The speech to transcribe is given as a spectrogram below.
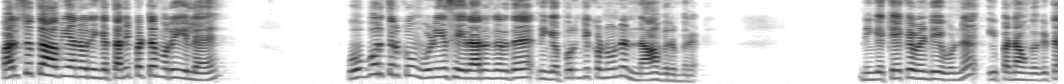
பரிசுத்த ஆவியானவர் இங்கே தனிப்பட்ட முறையில் ஒவ்வொருத்தருக்கும் ஊழியம் செய்கிறாருங்கிறத நீங்கள் புரிஞ்சுக்கணும்னு நான் விரும்புகிறேன் நீங்கள் கேட்க வேண்டிய ஒன்று இப்போ நான் உங்ககிட்ட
